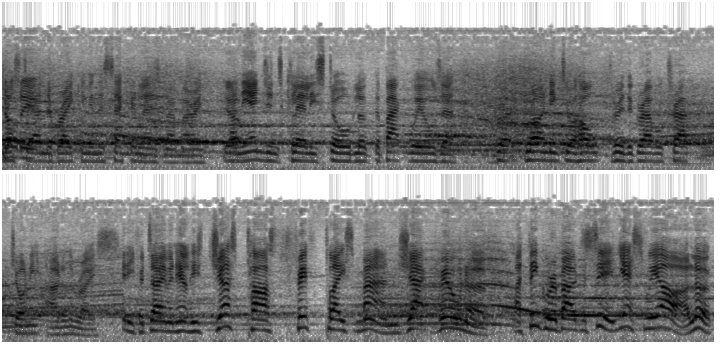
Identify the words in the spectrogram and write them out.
Just it under braking in the second Lesmo, Murray. Yep. And the engine's clearly stalled. Look, the back wheels are grinding to a halt through the gravel trap. Johnny out of the race. For Damon Hill, he's just passed fifth place man, Jacques Villeneuve. I think we're about to see it. Yes, we are. Look,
